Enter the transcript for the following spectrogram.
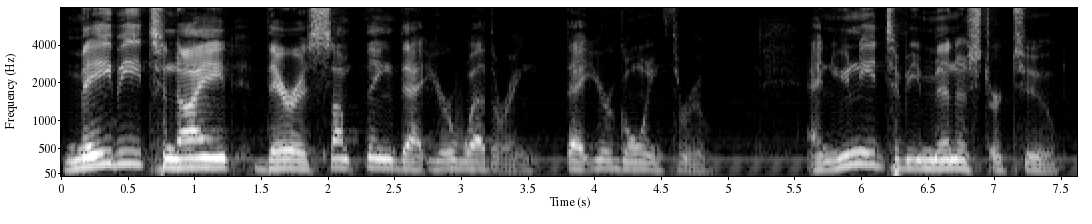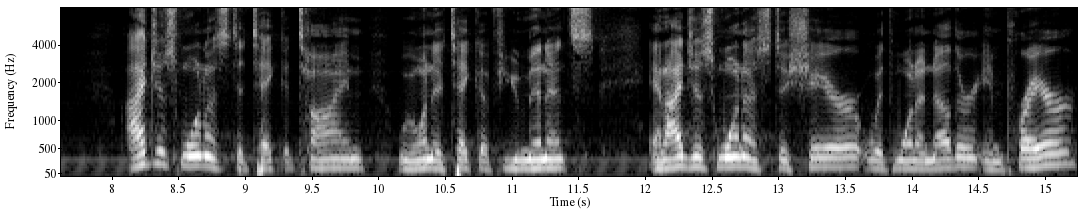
Maybe tonight there is something that you're weathering, that you're going through, and you need to be ministered to. I just want us to take a time. We want to take a few minutes, and I just want us to share with one another in prayer,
